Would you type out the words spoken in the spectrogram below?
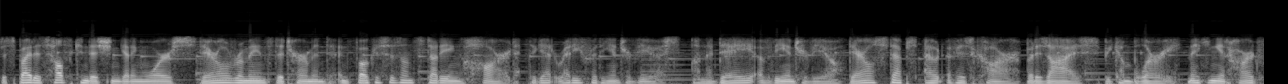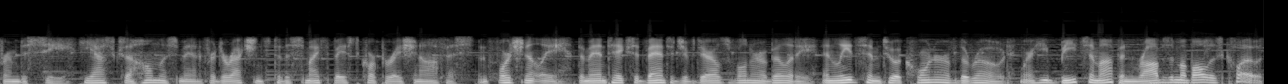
Despite his health condition getting worse, Daryl remains determined and focuses on studying hard to get ready for the interviews. On the day of the interview, Daryl steps out of his car, but his eyes become blurry, making it hard for him to see. He asks a homeless man for directions to the Smythe-Baines corporation office. Unfortunately, the man takes advantage of Daryl's vulnerability and leads him to a corner of the road where he beats him up and robs him of all his clothes,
